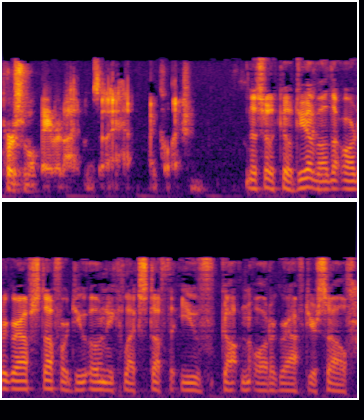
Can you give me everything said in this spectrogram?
personal favorite items that I have in my collection. That's really cool. Do you have other autograph stuff, or do you only collect stuff that you've gotten autographed yourself?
